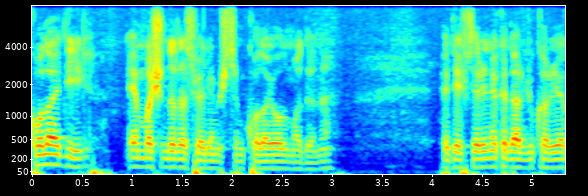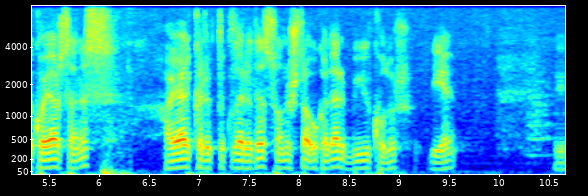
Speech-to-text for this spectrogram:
Kolay değil. En başında da söylemiştim kolay olmadığını. Hedefleri ne kadar yukarıya koyarsanız hayal kırıklıkları da sonuçta o kadar büyük olur diye ee,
